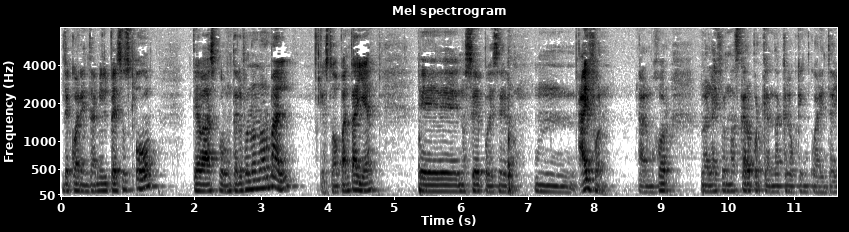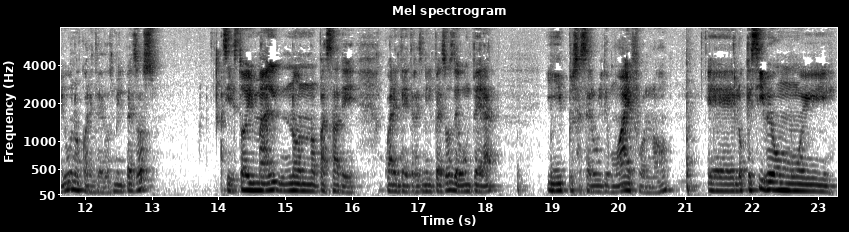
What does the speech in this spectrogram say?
de 40 mil pesos o te vas por un teléfono normal, que es todo pantalla, eh, no sé, puede ser un iPhone, a lo mejor no el iPhone más caro porque anda creo que en 41, 42 mil pesos. Si estoy mal, no, no pasa de 43 mil pesos, de un tera. Y pues es el último iPhone, ¿no? Eh, lo que sí veo muy,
